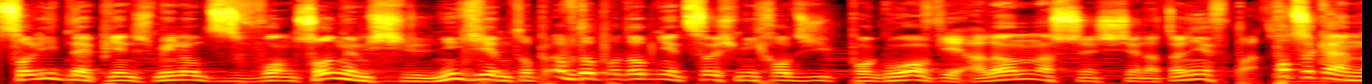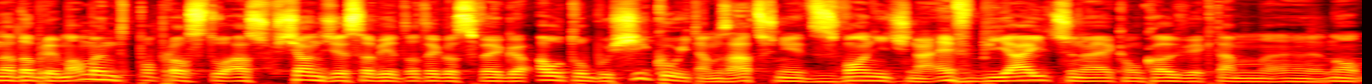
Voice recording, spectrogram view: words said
solidne 5 minut z włączonym silnikiem, to prawdopodobnie coś mi chodzi po głowie, ale on na szczęście na to nie wpadł. Poczekałem na dobry moment, po prostu aż wsiądzie sobie do tego swojego autobusiku i tam zacznie dzwonić na FBI, czy na jakąkolwiek tam, e, no,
